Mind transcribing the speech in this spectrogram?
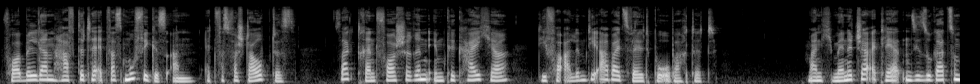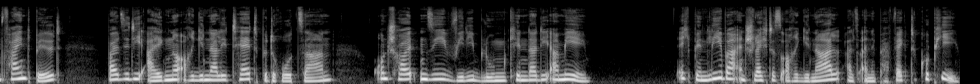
Vorbildern haftete etwas Muffiges an, etwas Verstaubtes, sagt Trendforscherin Imke Keicher, die vor allem die Arbeitswelt beobachtet. Manche Manager erklärten sie sogar zum Feindbild, weil sie die eigene Originalität bedroht sahen und scheuten sie wie die Blumenkinder die Armee. Ich bin lieber ein schlechtes Original als eine perfekte Kopie,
